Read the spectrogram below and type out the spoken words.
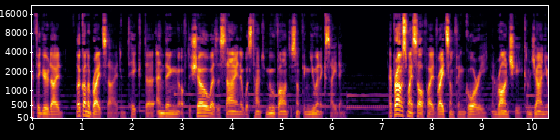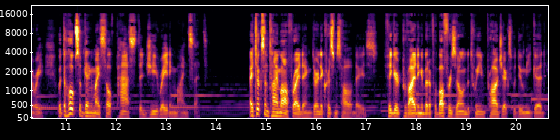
I figured I'd look on the bright side and take the ending of the show as a sign it was time to move on to something new and exciting. I promised myself I'd write something gory and raunchy come January, with the hopes of getting myself past the G rating mindset. I took some time off writing during the Christmas holidays, Figured providing a bit of a buffer zone between projects would do me good.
